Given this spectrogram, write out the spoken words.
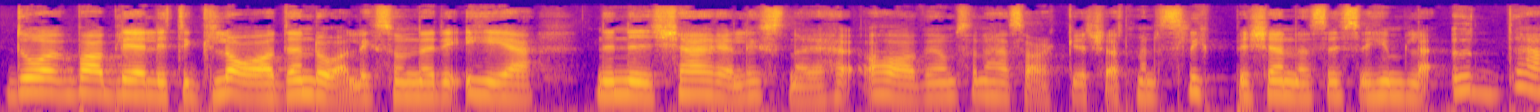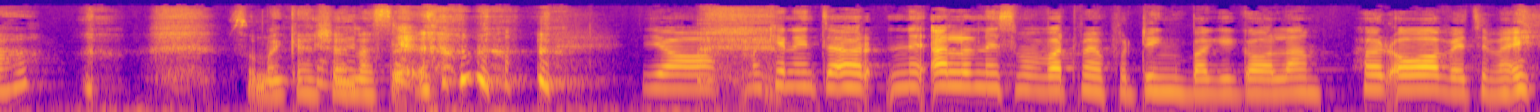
då bara blir jag lite glad ändå, liksom när det är, när ni kära lyssnare hör av er om sådana här saker, så att man slipper känna sig så himla udda. Så man kan känna sig... Ja, man kan inte höra, ni, alla ni som har varit med på Dyngbaggegalan, hör av er till mig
